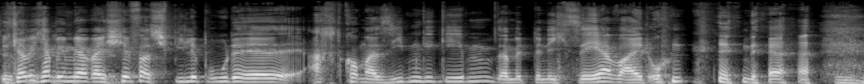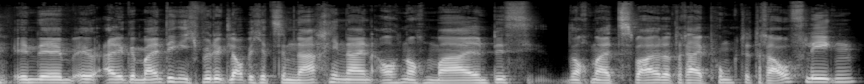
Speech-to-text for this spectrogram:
Ich glaube, ich habe ihm ja bei Schiffers Spielebude 8,7 gegeben. Damit bin ich sehr weit unten in, der, in dem äh, Allgemeinding. Ich würde, glaube ich, jetzt im Nachhinein auch noch mal ein bisschen, noch mal zwei oder drei Punkte drauflegen.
